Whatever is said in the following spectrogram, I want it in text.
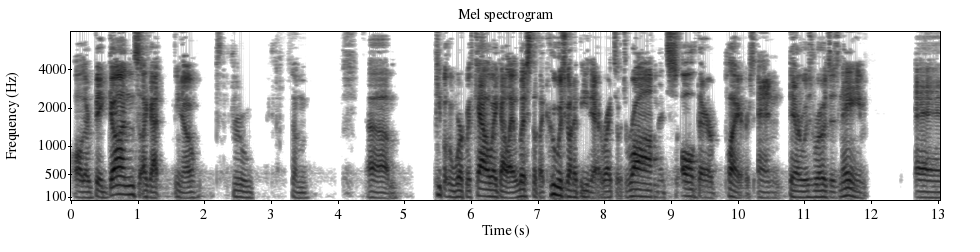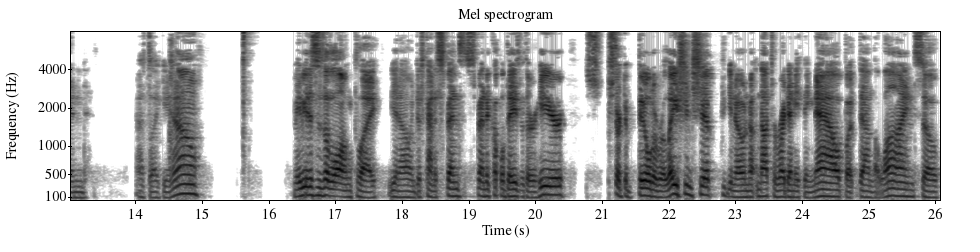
all their big guns. I got you know through some um, people who work with Callaway got like a list of like who was going to be there, right? So it's Rahm, it's all their players, and there was Rose's name, and I was like, you know, maybe this is a long play, you know, and just kind of spend spend a couple days with her here, start to build a relationship, you know, not, not to write anything now, but down the line. So,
